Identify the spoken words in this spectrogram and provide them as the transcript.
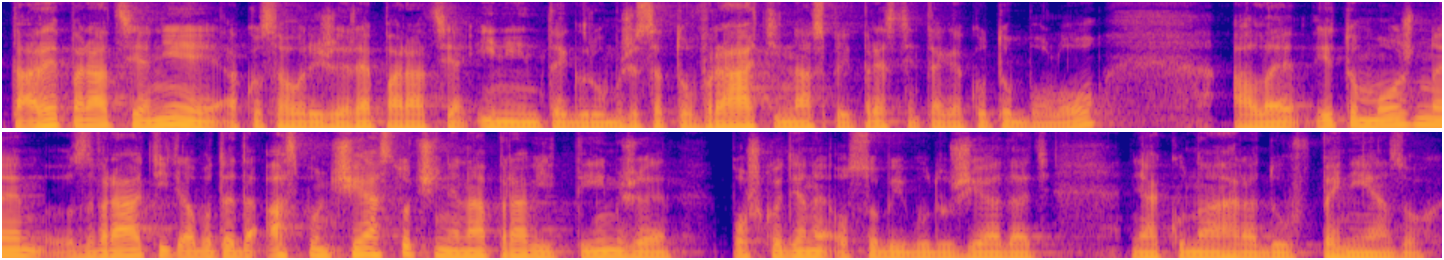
tá reparácia nie je, ako sa hovorí, že reparácia in integrum, že sa to vráti naspäť presne tak, ako to bolo, ale je to možné zvrátiť, alebo teda aspoň čiastočne napraviť tým, že poškodené osoby budú žiadať nejakú náhradu v peniazoch.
